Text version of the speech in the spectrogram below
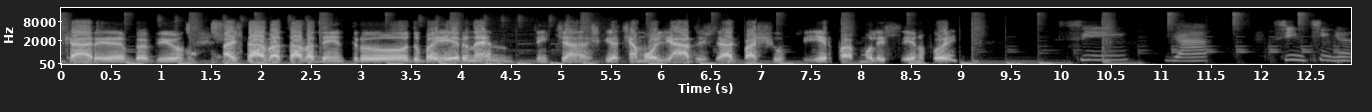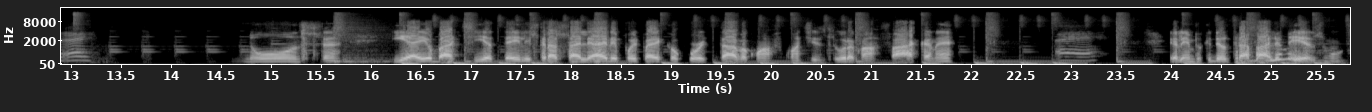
Caramba, viu? Mas tava, tava dentro do banheiro, né? A gente já, acho que já tinha molhado já, debaixo do chuveiro para amolecer, não foi? Sim, já. Sim, tinha, é. Nossa. E aí eu batia até ele estraçalhar e depois parece que eu cortava com a, com a tesoura, com a faca, né? É. Eu lembro que deu trabalho mesmo.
